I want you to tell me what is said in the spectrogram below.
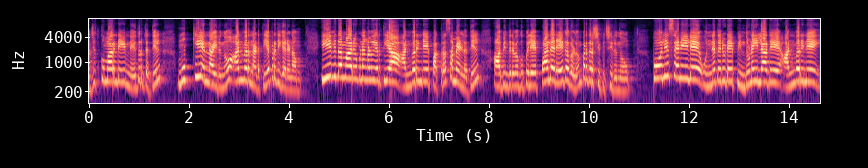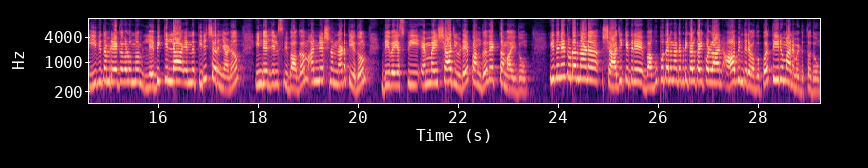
Ajith കുമാറിന്റെയും നേതൃത്വത്തിൽ മുക്കി എന്നായിരുന്നു അൻവർ നടത്തിയ പ്രതികരണം. ഈ വിധം ആരോപണങ്ങൾ ഉയർത്തിയ അൻവറിന്റെ പത്രസമ്മേളനത്തിൽ ആഭ്യന്തര വകുപ്പിലെ പല രേഖകളും പ്രദർശിപ്പിച്ചിരുന്നു. പോലീസ് സേനയിലെ ഉന്നതരുടെ പിന്തുണയില്ലാതെ അൻവറിന് ഈ വിധം രേഖകളൊന്നും ലഭിക്കില്ല എന്ന് തിരിച്ചറിഞ്ഞാണ് ഇന്റലിജൻസ് വിഭാഗം അന്വേഷണം നടത്തിയതും. ഡിവൈഎസ്പി എം ഐ ഷാജിയുടെ പങ്ക് വ്യക്തമായതും. ഇതിനെ തുടർന്നാണ് ഷാജിക്കെതിരെ വകുപ്പുതല നടപടികൾ കൈക്കൊള്ളാൻ ആഭ്യന്തര വകുപ്പ് തീരുമാനമെടുത്തതും.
